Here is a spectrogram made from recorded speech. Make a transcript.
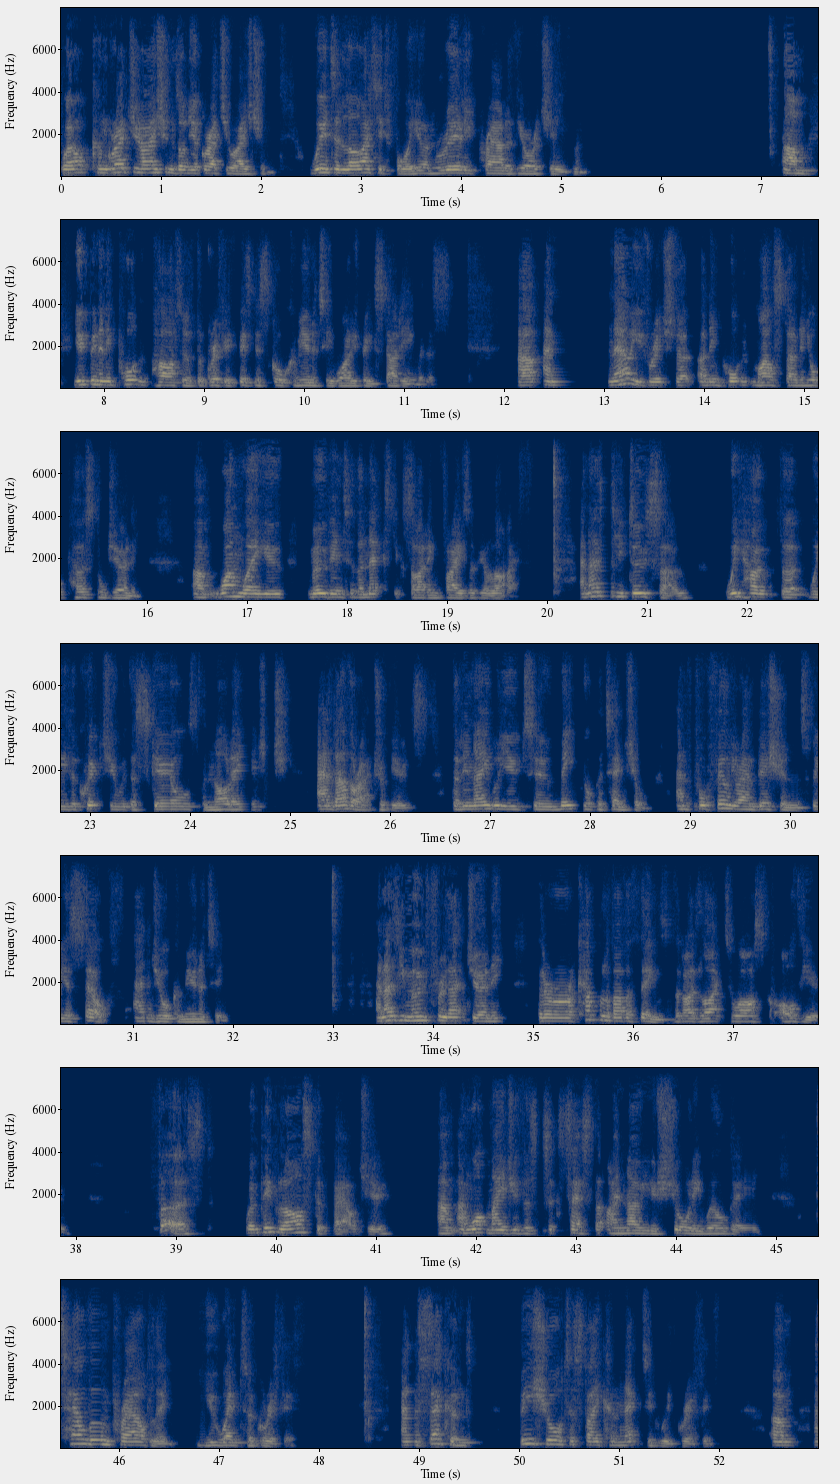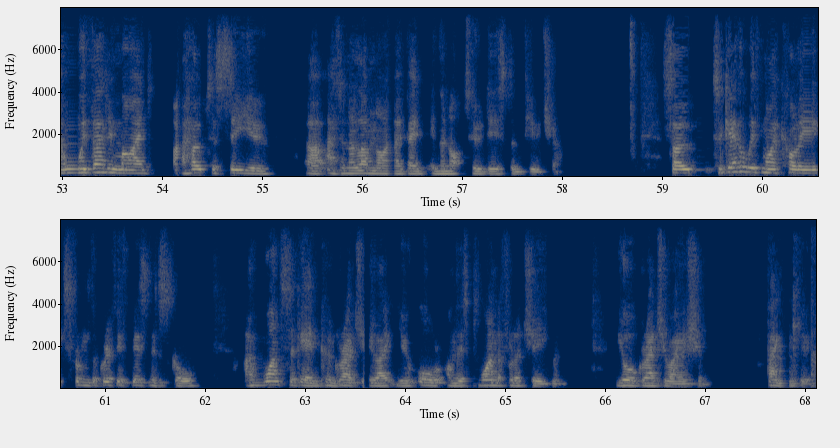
Well, congratulations on your graduation. We're delighted for you and really proud of your achievement. Um, you've been an important part of the Griffith Business School community while you've been studying with us. Uh, and now you've reached a, an important milestone in your personal journey, um, one where you move into the next exciting phase of your life. And as you do so, we hope that we've equipped you with the skills, the knowledge, and other attributes that enable you to meet your potential and fulfill your ambitions for yourself and your community. And as you move through that journey, there are a couple of other things that I'd like to ask of you. First, when people ask about you um, and what made you the success that I know you surely will be, tell them proudly you went to Griffith. And second, be sure to stay connected with Griffith. Um, and with that in mind, I hope to see you uh, at an alumni event in the not too distant future. So together with my colleagues from the Griffith Business School, I once again congratulate you all on this wonderful achievement, your graduation. Thank you.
